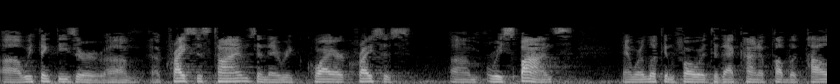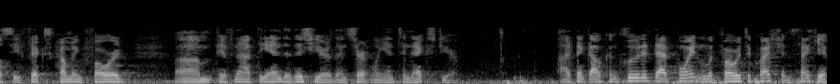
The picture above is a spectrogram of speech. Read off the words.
Uh, we think these are um, uh, crisis times and they require crisis um, response, and we're looking forward to that kind of public policy fix coming forward, um, if not the end of this year, then certainly into next year. I think I'll conclude at that point and look forward to questions. Thank you.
